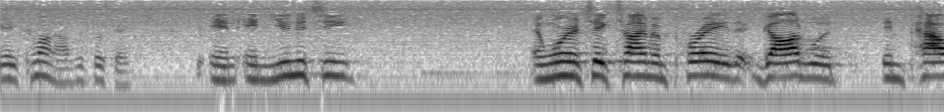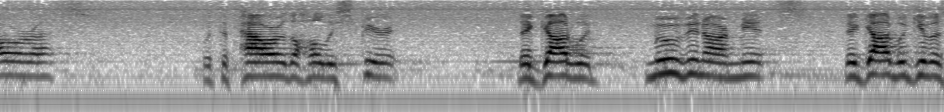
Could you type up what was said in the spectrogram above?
yeah, come on, it's okay. In in unity. And we're going to take time and pray that God would empower us with the power of the Holy Spirit. That God would move in our midst. That God would give us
